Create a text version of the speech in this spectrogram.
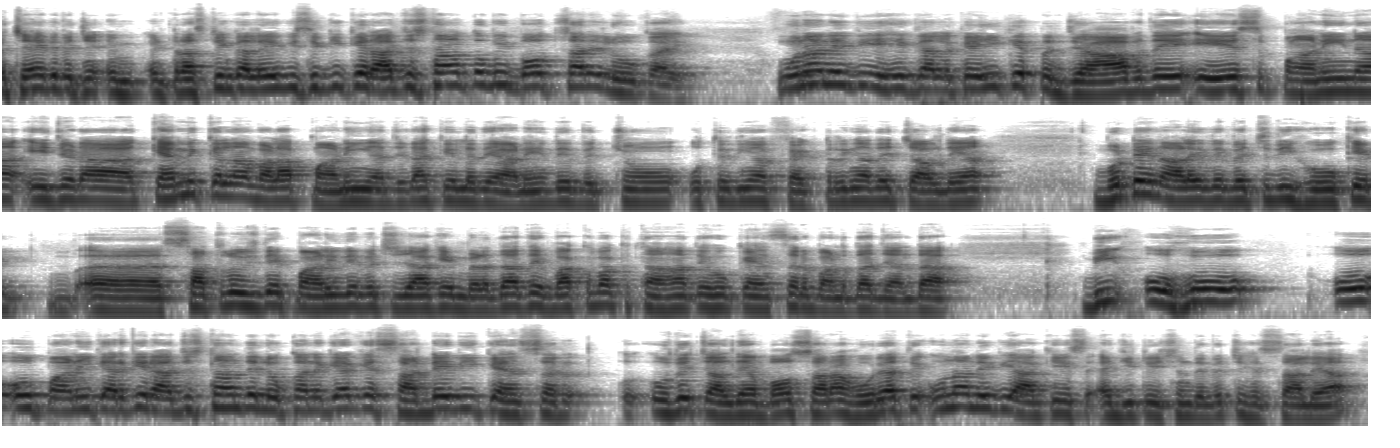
ਅੱਛਾ, ਇਹਦੇ ਵਿੱਚ ਇੰਟਰਸਟਿੰਗ ਗੱਲ ਇਹ ਵੀ ਸੀਗੀ ਕਿ ਰਾਜਸਥਾਨ ਤੋਂ ਵੀ ਬਹੁਤ ਸਾਰੇ ਲੋਕ ਆਏ। ਉਹਨਾਂ ਨੇ ਵੀ ਇਹ ਗੱਲ ਕਹੀ ਕਿ ਪੰਜਾਬ ਦੇ ਇਸ ਪਾਣੀ ਨਾਲ ਇਹ ਜਿਹੜਾ ਕੈਮੀਕਲਾਂ ਵਾਲਾ ਪਾਣੀ ਆ, ਜਿਹੜਾ ਕਿ ਲੁਧਿਆਣੇ ਦੇ ਵਿੱਚੋਂ ਉੱਥੇ ਦੀਆਂ ਫੈਕਟਰੀਆਂ ਦੇ ਚੱਲਦਿਆਂ ਬੁੱਢੇ ਨਾਲੇ ਦੇ ਵਿੱਚ ਦੀ ਹੋ ਕੇ ਸਤਲੁਜ ਦੇ ਪਾਣੀ ਦੇ ਵਿੱਚ ਜਾ ਕੇ ਮਿਲਦਾ ਤੇ ਵੱਖ-ਵੱਖ ਥਾਂ ਤੇ ਉਹ ਕੈਂਸਰ ਬਣਦਾ ਜਾਂਦਾ। ਵੀ ਉਹ ਉਹ ਉਹ ਪਾਣੀ ਕਰਕੇ ਰਾਜਸਥਾਨ ਦੇ ਲੋਕਾਂ ਨੇ ਕਿਹਾ ਕਿ ਸਾਡੇ ਵੀ ਕੈਂਸਰ ਉਹਦੇ ਚੱਲਦਿਆਂ ਬਹੁਤ ਸਾਰਾ ਹੋ ਰਿਹਾ ਤੇ ਉਹਨਾਂ ਨੇ ਵੀ ਆ ਕੇ ਇਸ ਐਜੀਟੇਸ਼ਨ ਦੇ ਵਿੱਚ ਹਿੱਸਾ ਲਿਆ।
